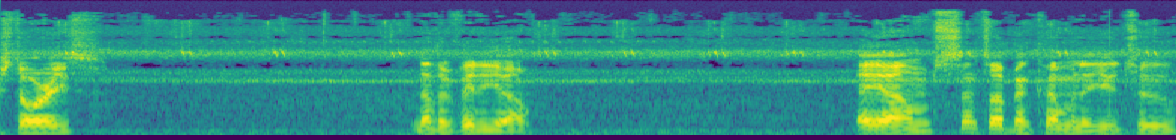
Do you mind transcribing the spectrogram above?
Stories. Another video. Hey, um, since I've been coming to YouTube,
